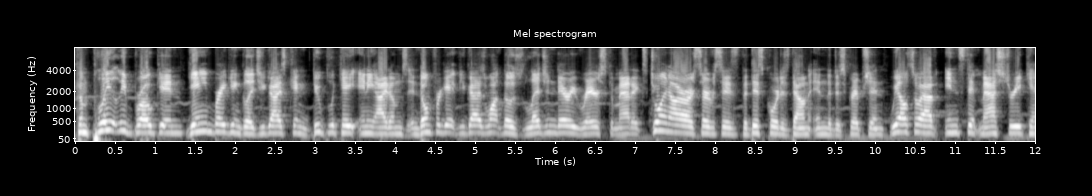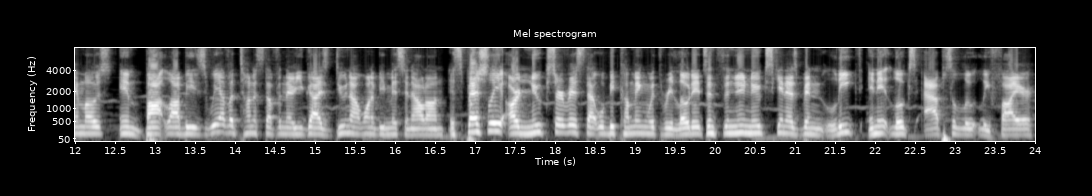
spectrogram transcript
Completely broken, game-breaking glitch. You guys can duplicate any items. And don't forget, if you guys want those legendary rare schematics, join RR services. The Discord is down in the description. We also have instant mastery camos and bot lobbies. We have a ton of stuff in there you guys do not want to be missing out on. Especially our nuke service that will be coming with Reloaded. Since the new nuke skin has been leaked and it looks absolutely fire.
